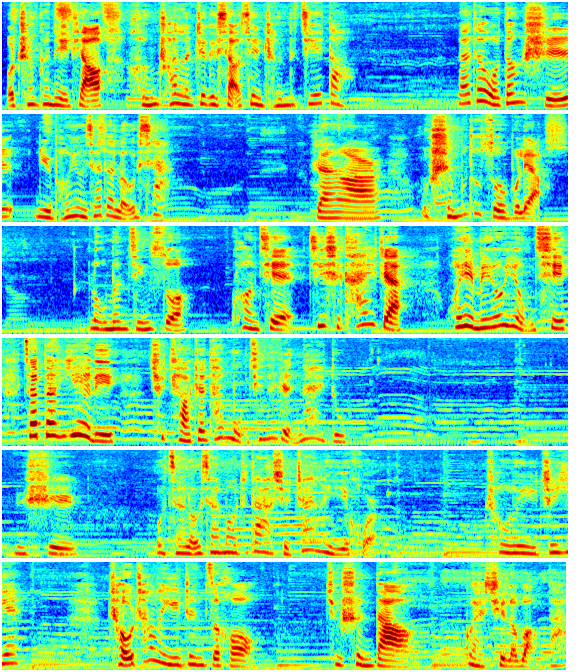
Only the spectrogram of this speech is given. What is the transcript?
我穿过那条横穿了这个小县城的街道。来到我当时女朋友家的楼下，然而我什么都做不了，楼门紧锁。况且即使开着，我也没有勇气在半夜里去挑战他母亲的忍耐度。于是，我在楼下冒着大雪站了一会儿，抽了一支烟，惆怅了一阵子后，就顺道拐去了网吧。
